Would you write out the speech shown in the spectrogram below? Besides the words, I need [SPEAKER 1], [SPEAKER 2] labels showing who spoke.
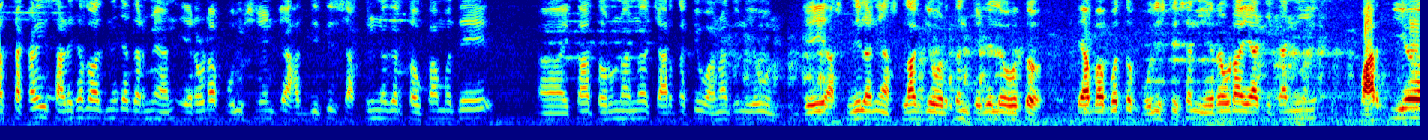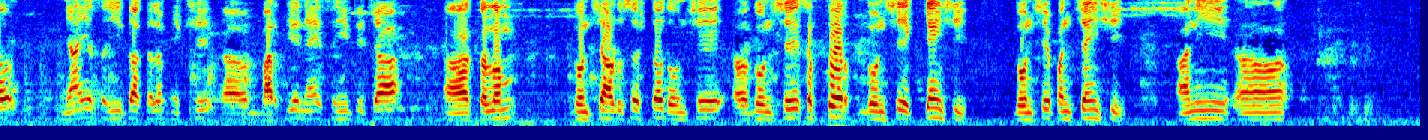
[SPEAKER 1] आज सकाळी साडेसात वाजण्याच्या दरम्यान येरवडा पोलीस स्टेशनच्या हद्दीतील शास्त्रीनगर चौकामध्ये एका तरुणानं चारचाकी वाहनातून येऊन जे अश्लील आणि अश्लाघ्य वर्तन केलेलं होतं त्याबाबत पोलीस स्टेशन येरवडा या ठिकाणी भारतीय न्यायसंहिता कलम एकशे भारतीय न्यायसंहितेच्या कलम दोनशे अडुसष्ट दोनशे दोनशे सत्तर दोनशे एक्क्याऐंशी दोनशे पंच्याऐंशी आणि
